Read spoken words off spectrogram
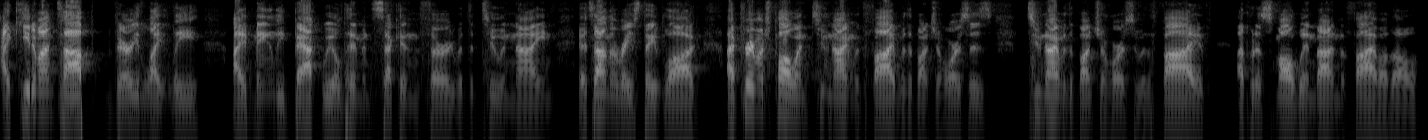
I keyed him on top very lightly. I mainly back wheeled him in second and third with the two and nine. It's on the race day blog. I pretty much Paul went two nine with five with a bunch of horses, two nine with a bunch of horses with a five. I put a small win in the five, although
